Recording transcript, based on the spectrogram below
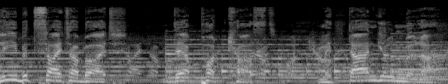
Liebe Zeitarbeit, der Podcast mit Daniel Müller.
